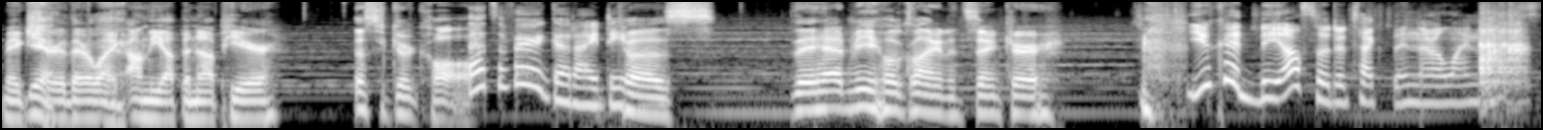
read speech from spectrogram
Make Yeah, sure they're like yeah. on the up and up here. That's a good call. That's a very good idea. Because they had me hook, line, and sinker. You could be also detecting their alignments.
